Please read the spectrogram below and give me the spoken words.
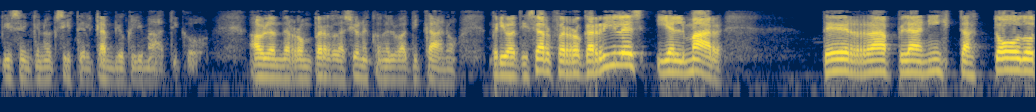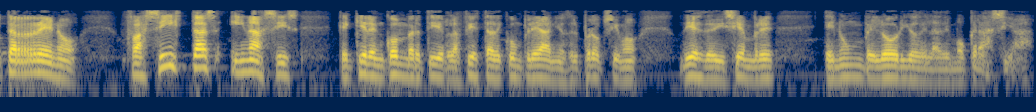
Dicen que no existe el cambio climático. Hablan de romper relaciones con el Vaticano, privatizar ferrocarriles y el mar, terraplanistas todoterreno, fascistas y nazis que quieren convertir la fiesta de cumpleaños del próximo 10 de diciembre en un velorio de la democracia.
